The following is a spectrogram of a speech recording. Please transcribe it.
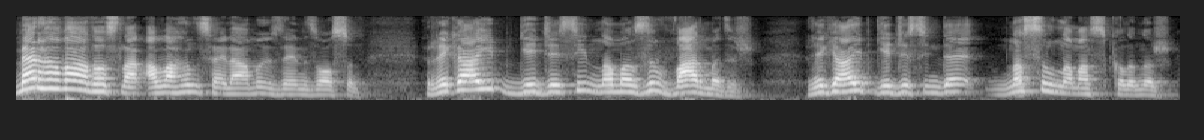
Merhaba dostlar. Allah'ın selamı üzerinize olsun. Regaib gecesi namazı var mıdır? Regaib gecesinde nasıl namaz kılınır?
